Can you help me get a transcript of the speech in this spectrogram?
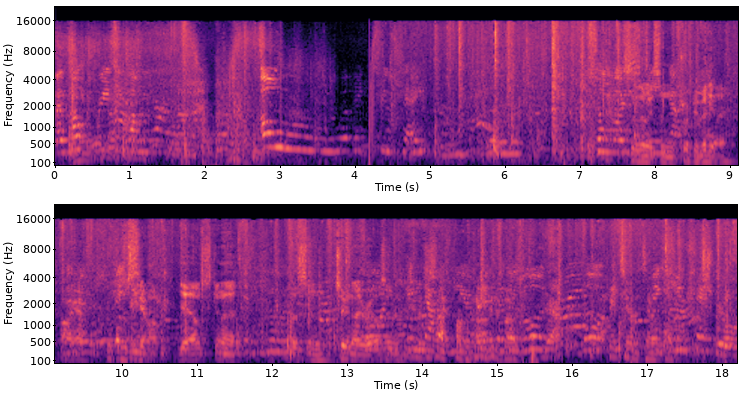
I felt freezing on. Oh, a big suitcase. Someone This is going to be some trippy video. Oh, yeah. Speed it up. Yeah, I'm just going to put some tune over it or something. It's like proper cave, isn't it, bud? Yeah. Beat the Big tail.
